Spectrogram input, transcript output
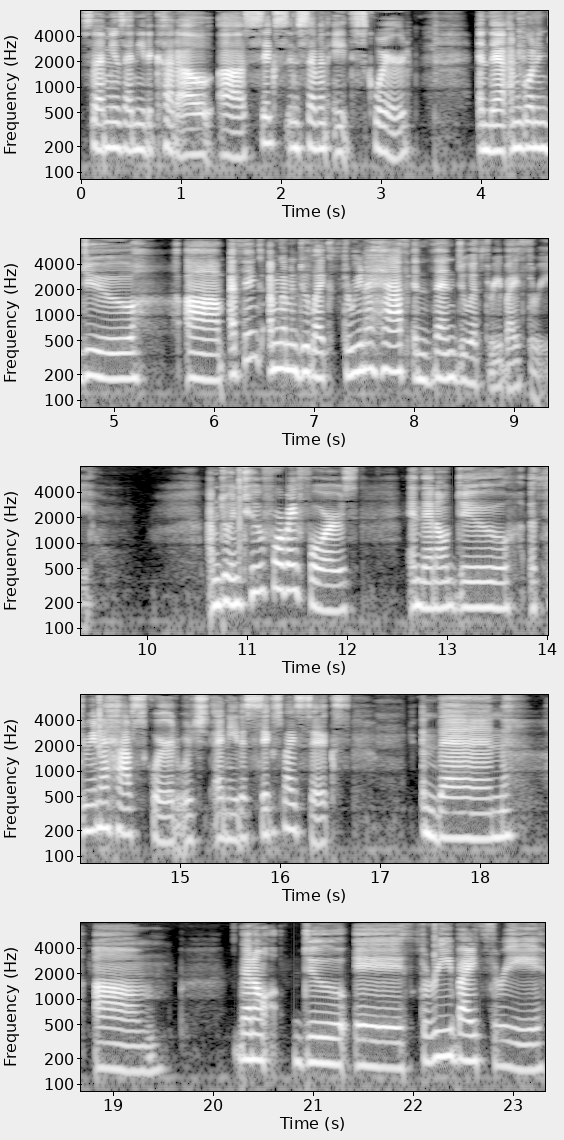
So that means I need to cut out uh, 6 and 7 eighths squared. And then I'm going to do, um, I think I'm going to do like three and a half and then do a 3 by 3 I'm doing two 4x4s and then I'll do a three and a half squared, which I need a 6 by 6 And then, um, then I'll do a 3 by 3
